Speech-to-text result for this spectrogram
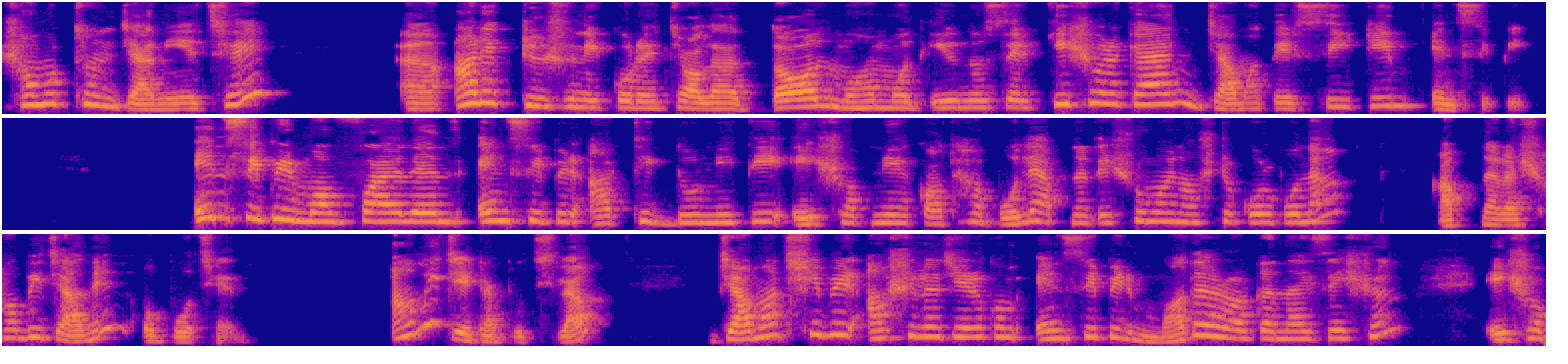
সমর্থন জানিয়েছে আরেক টিউশনি করে চলা দল মোহাম্মদ ইউনুসের কিশোর গ্যাং, জামাতের সি টিম, এনসিপি। এনসিপির মব ভায়োলেন্স, এনসিপির আর্থিক দুর্নীতি এইসব নিয়ে কথা বলে আপনাদের সময় নষ্ট করব না। আপনারা সবই জানেন ও বোঝেন। আমি যেটা বুঝলাম, জামাত শিবির আসলে যেরকম এনসিপির মাদার অর্গানাইজেশন, এইসব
